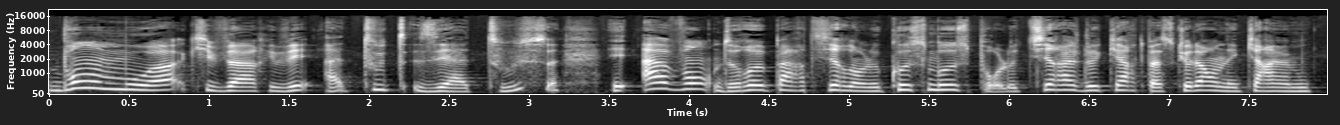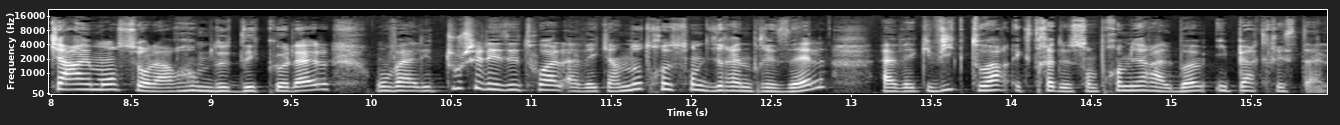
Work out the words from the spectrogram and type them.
Bon mois qui va arriver à toutes et à tous. Et avant de repartir dans le cosmos pour le tirage de cartes, parce que là on est carrément, carrément sur la rampe de décollage, on va aller toucher les étoiles avec un autre son d'Irène Drezel, avec Victoire, extrait de son premier album Hyper Crystal.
